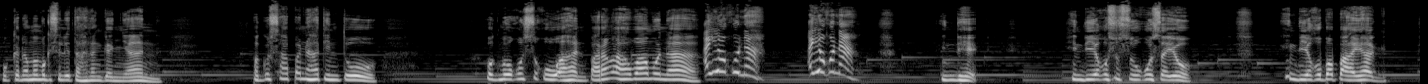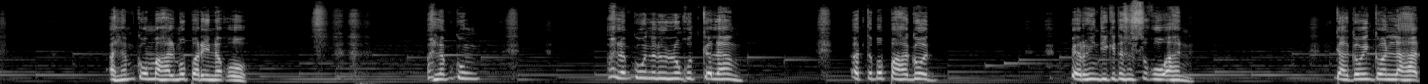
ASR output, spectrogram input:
huwag ka naman magsalita ng ganyan. Pag-usapan natin to. Huwag mo akong sukuan, parang awa mo na. Ayoko na! Ayoko na! Hindi. Hindi ako susuko sa'yo. Hindi ako papayag. Alam kong mahal mo pa rin ako. Alam kong... Alam kong nalulungkot ka lang. At napapagod. Pero hindi kita susukuan. Gagawin ko ang lahat.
